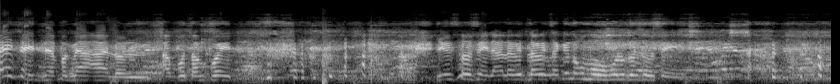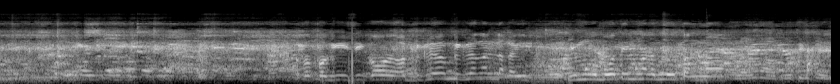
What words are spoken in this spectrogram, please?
high tide na pag naaalon, abot ang puwit. yung susi, lalawit-lawit. Sa akin ako mahuhulog ang susi. Ko, ah, biglang, biglang ang laki. Yung mga bote, yung mga naglutang na. Alam mo, abutin ko eh.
